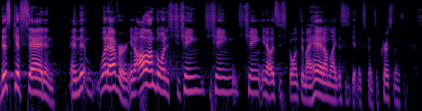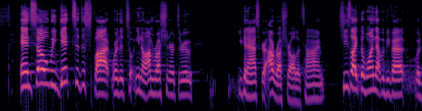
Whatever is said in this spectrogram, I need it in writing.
this gift set and, and th- whatever. You know, all I'm going is cha-ching, cha-ching, cha-ching. You know, it's just going through my head. I'm like, this is getting expensive Christmas. And so we get to the spot where the, you know, I'm rushing her through. You can ask her. I rush her all the time. She's like the one that would be would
